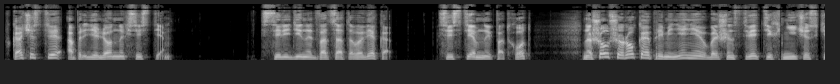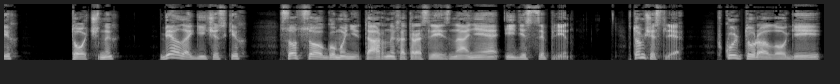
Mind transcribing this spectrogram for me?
в качестве определенных систем. С середины XX века системный подход нашел широкое применение в большинстве технических, точных, биологических, социогуманитарных отраслей знания и дисциплин, в том числе в культурологии,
